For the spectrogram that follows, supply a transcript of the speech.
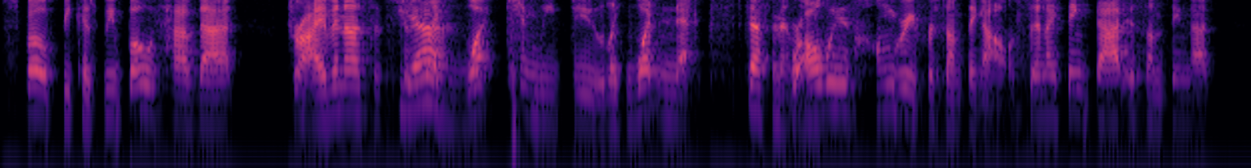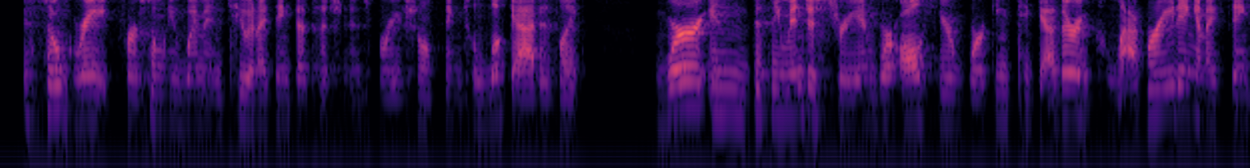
spoke because we both have that drive in us. It's just Yeah. like, what can we do? Like, what next? definitely. We're always hungry for something else, and I think that is something that is so great for so many women too. And I think that's such an inspirational thing to look at. Is like we're in the same industry and we're all here working together and collaborating. And I think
